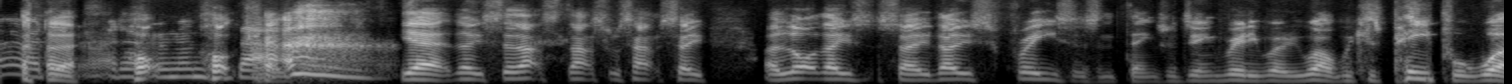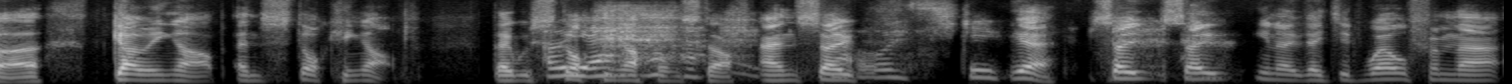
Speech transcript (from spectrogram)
Oh, I don't, I don't Hot- remember hot that. yeah those, so that's that's what's happened. so a lot of those so those freezers and things were doing really really well because people were going up and stocking up they were Oh, stocking up on stuff and so that was stupid. yeah so so you know they did well from that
